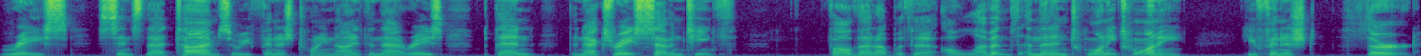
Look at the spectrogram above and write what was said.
race since that time. So he finished 29th in that race. But then the next race, 17th, followed that up with a 11th. And then in 2020, he finished third.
